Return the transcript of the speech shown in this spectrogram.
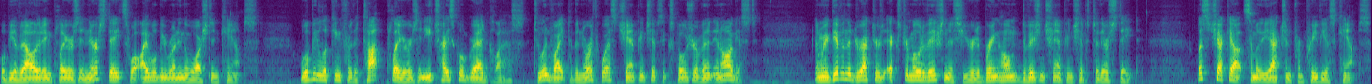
will be evaluating players in their states while I will be running the Washington camps. We'll be looking for the top players in each high school grad class to invite to the Northwest Championships exposure event in August. And we've given the directors extra motivation this year to bring home division championships to their state. Let's check out some of the action from previous camps.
